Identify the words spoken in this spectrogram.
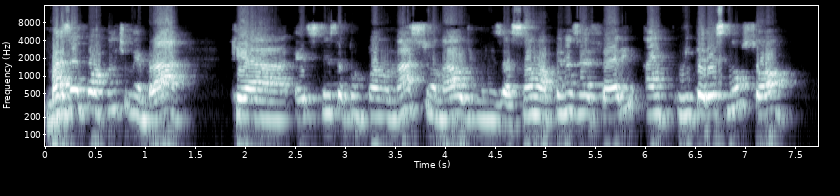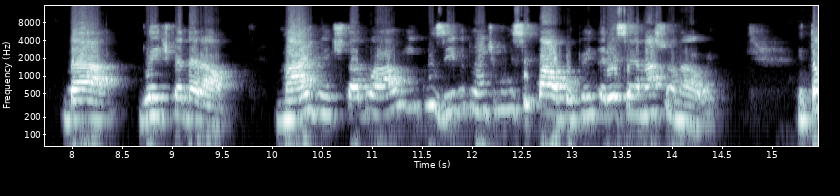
Mas é importante lembrar que a existência um Plano Nacional de Imunização apenas refere ao interesse não só da, do ente federal, mas do ente estadual e, inclusive, do ente municipal, porque o interesse é nacional. Então,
